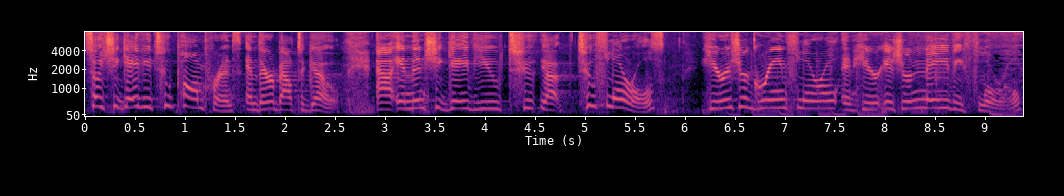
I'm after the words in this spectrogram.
So she gave you two palm prints and they're about to go. Uh, and then she gave you two, uh, two florals. Here is your green floral and here is your navy floral.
